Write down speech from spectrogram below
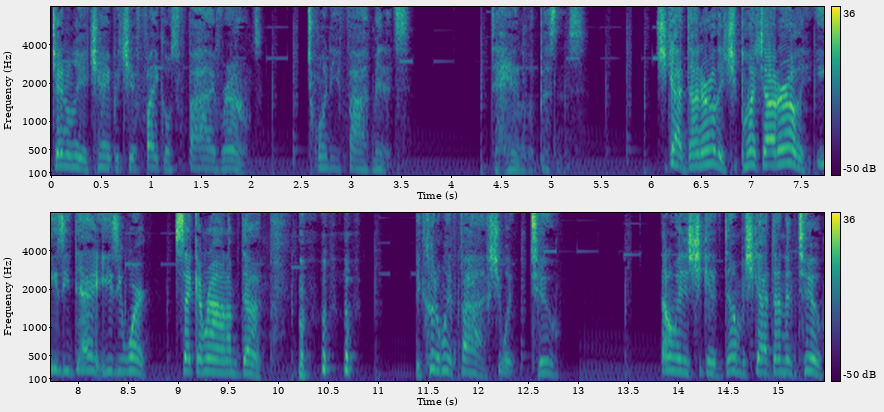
Generally, a championship fight goes five rounds, 25 minutes to handle the business. She got done early. She punched out early. Easy day, easy work. Second round, I'm done. you could have went five. She went two. Not only did she get it done, but she got done in two.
